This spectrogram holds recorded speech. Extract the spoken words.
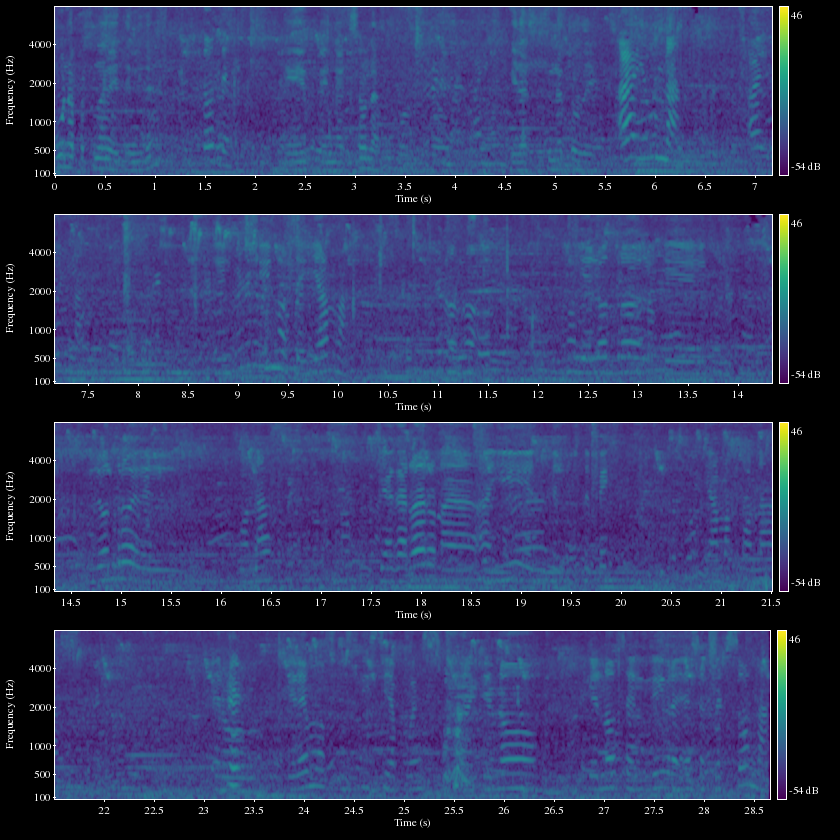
Hubo una persona detenida ¿Dónde? eh, en Arizona por el asesinato de... Hay una, hay una. El chino se llama. No, no. Y el otro, lo que. El otro, el Jonás. Se agarraron a- allí en Telustepec. Se llama Jonás. Pero queremos justicia, pues, para que no, que no se libre esa persona.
